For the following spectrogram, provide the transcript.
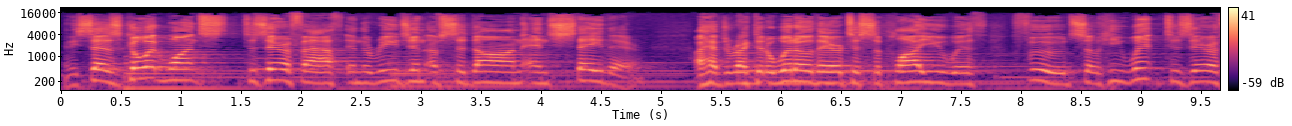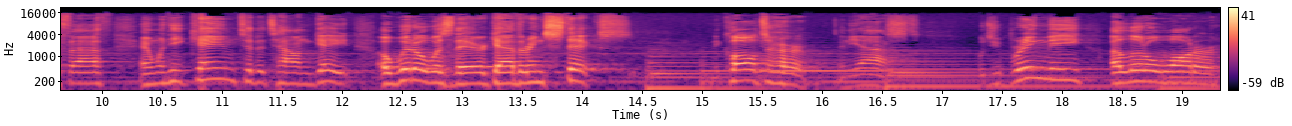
And he says, Go at once to Zarephath in the region of Sidon and stay there. I have directed a widow there to supply you with food. So he went to Zarephath, and when he came to the town gate, a widow was there gathering sticks. And he called to her, and he asked, Would you bring me a little water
